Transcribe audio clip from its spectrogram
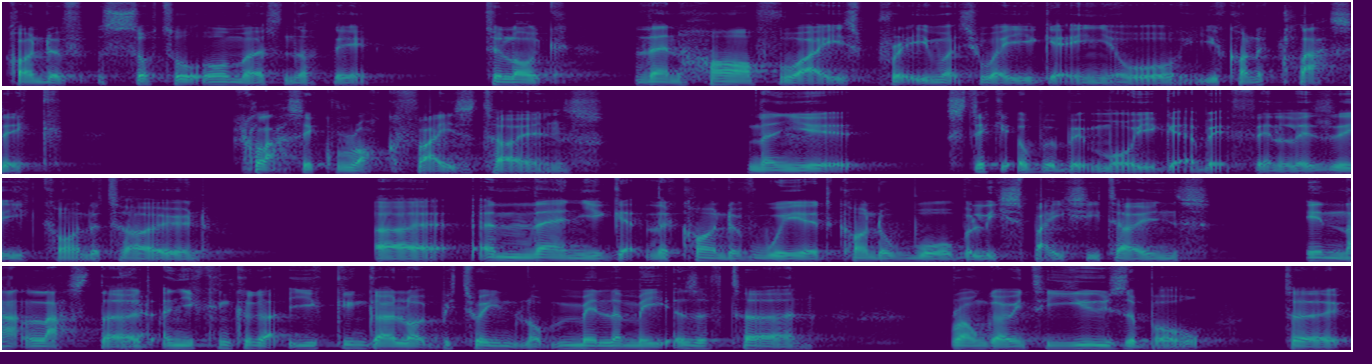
kind of subtle, almost nothing, to like then halfway is pretty much where you're getting your your kind of classic classic rock phase tones. And then you stick it up a bit more, you get a bit thin Lizzy kind of tone. Uh, and then you get the kind of weird, kind of warbly, spacey tones in that last third, and you can go, you can go like between like millimeters of turn from going to usable to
